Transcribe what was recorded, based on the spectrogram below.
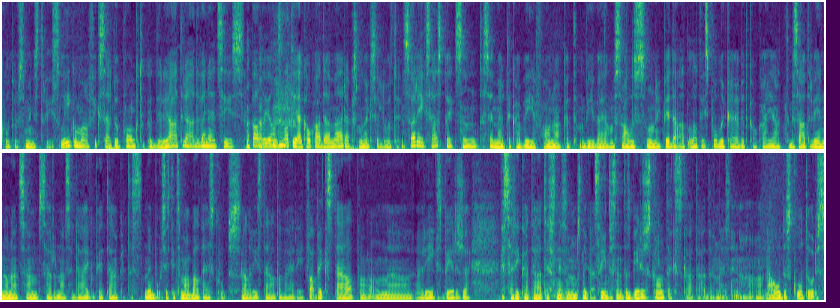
kultūras ministrijas līgumā fiksēto punktu, kad ir jāatrāda Venecijas paviljons Latvijā kaut kādā mērā, kas man liekas ir ļoti svarīgs aspekts, un tas vienmēr tā bija fonā, kad bija vēlme saules suni piedāvāt Latvijas publikai, bet kaut kā jā, tad mēs ātri vien nonācām sarunās ar daigu pie tā, ka tas nebūs, visticamāk, Baltais kups, galerijas telpa vai arī fabrikas telpa un uh, Rīgas birža, kas arī kā tāda, es nezinu, mums likās arī interesantas biržas konteksts, kā tāda, nezinu, naudas kultūras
